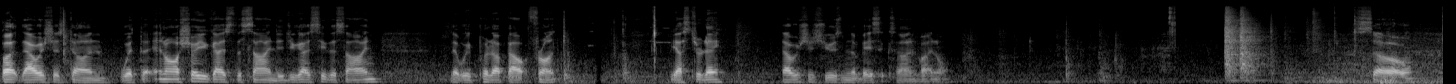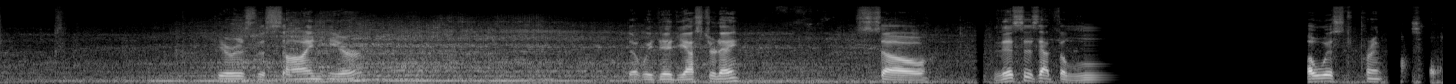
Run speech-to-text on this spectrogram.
But that was just done with the, and I'll show you guys the sign. Did you guys see the sign that we put up out front yesterday? That was just using the basic sign vinyl. So, here is the sign here. that we did yesterday. So this is at the lowest print possible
